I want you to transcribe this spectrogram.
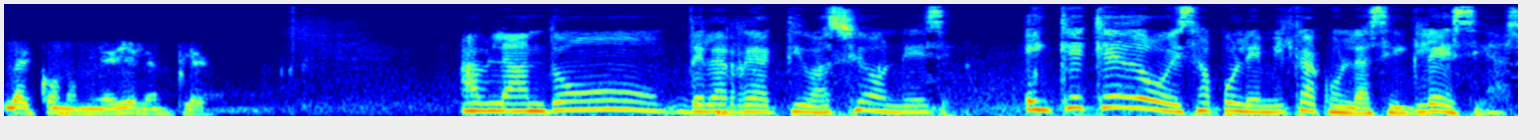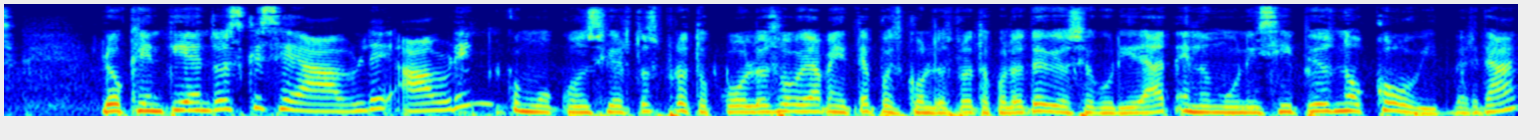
la economía y el empleo. Hablando de las reactivaciones, ¿en qué quedó esa polémica con las iglesias? Lo que entiendo es que se hable, abren como con ciertos protocolos, obviamente, pues con los protocolos de bioseguridad en los municipios no COVID, ¿verdad?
